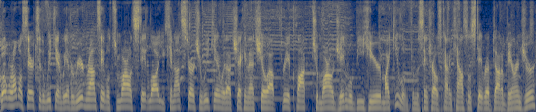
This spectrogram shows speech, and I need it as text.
Well, we're almost there to the weekend. We have a Reardon Roundtable tomorrow. It's state law. You cannot start your weekend without checking that show out. 3 o'clock tomorrow. Jane will be here. Mike Elam from the St. Charles County Council, State Rep Donna Behringer,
